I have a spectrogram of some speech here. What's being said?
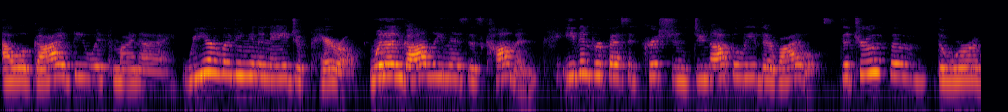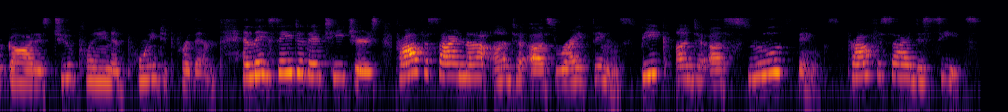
I will guide thee with mine eye. We are living in an age of peril, when ungodliness is common. Even professed Christians do not believe their Bibles. The truth of the Word of God is too plain and pointed for them, and they say to their teachers, Prophesy not unto us right things, speak unto us smooth things. Prophesy deceits.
